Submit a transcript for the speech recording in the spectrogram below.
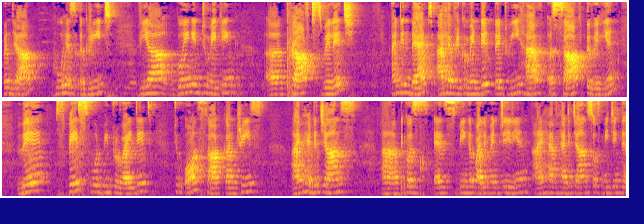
Punjab, who has agreed. We are going into making a crafts village, and in that, I have recommended that we have a SAARC pavilion where space would be provided to all SAARC countries. I've had a chance uh, because as being a parliamentarian, I have had a chance of meeting the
